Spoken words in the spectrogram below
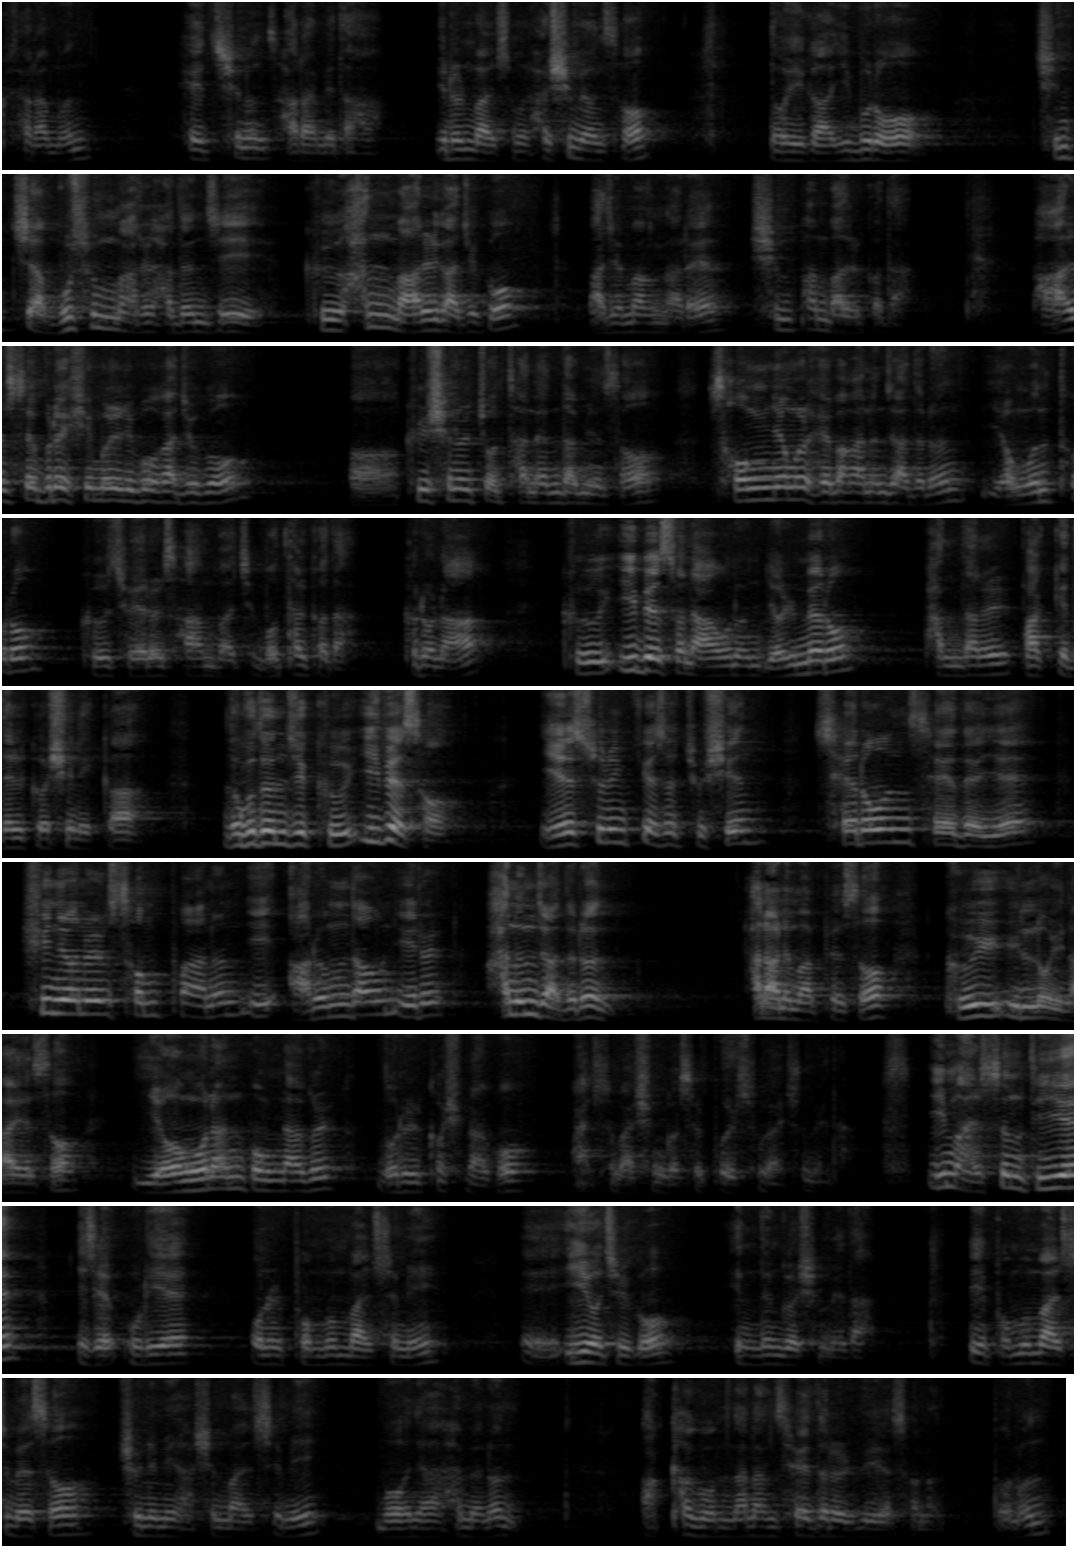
그 사람은 해치는 사람이다. 이런 말씀을 하시면서 너희가 입으로 진짜 무슨 말을 하든지 그 한 말을 가지고 마지막 날에 심판받을 거다. 바알세불의 힘을 입어가지고 어, 귀신을 쫓아낸다면서 성령을 해방하는 자들은 영원토록 그 죄를 사함받지 못할 거다. 그러나 그 입에서 나오는 열매로 판단을 받게 될 것이니까 누구든지 그 입에서 예수님께서 주신 새로운 세대의 희년을 선포하는 이 아름다운 일을 하는 자들은 하나님 앞에서 그 일로 인하여서 영원한 복락을 노릴 것이라고 말씀하신 것을 볼 수가 있습니다. 이 말씀 뒤에 이제 우리의 오늘 본문 말씀이 이어지고 있는 것입니다. 이 본문 말씀에서 주님이 하신 말씀이 뭐냐 하면은 악하고 음란한 세대를 위해서는 또는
